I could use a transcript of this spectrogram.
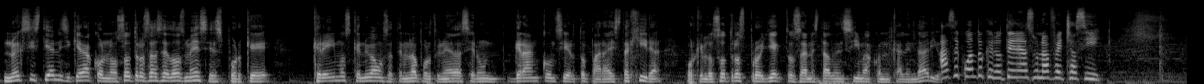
no existía ni siquiera con nosotros hace dos meses porque creímos que no íbamos a tener la oportunidad de hacer un gran concierto para esta gira porque los otros proyectos han estado encima con el calendario. ¿Hace cuánto que no tenías una fecha así?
